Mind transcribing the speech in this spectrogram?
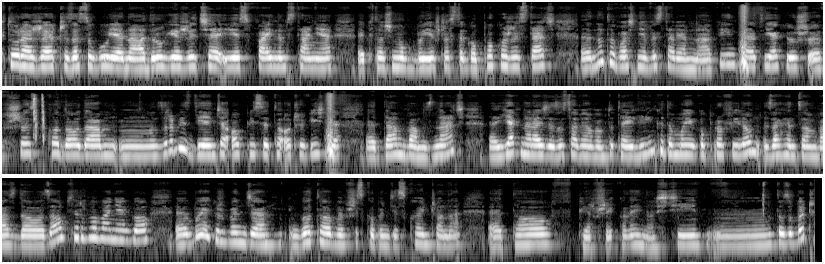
która rzecz zasługuje na drugie życie i jest w fajnym stanie. Ktoś mógłby jeszcze z tego pokorzystać. No to właśnie wystawiam na Vinted. Jak już wszystko dodam, mm, zrobię zdjęcia, opisy, to oczywiście dam Wam znać. Jak na razie zostawiam Wam tutaj link do mojego profilu. Zachęcam Was do zaobserwowania go, e, bo jak już będzie gotowe, wszystko będzie skończone, e, to w pierwszej kolejności mm, to zobaczymy.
